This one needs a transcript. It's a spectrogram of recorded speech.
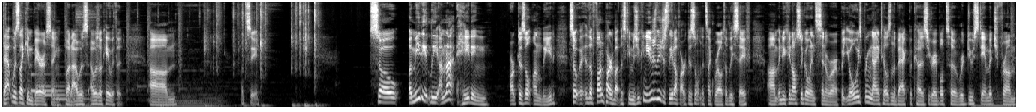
That was like embarrassing, but I was I was okay with it. Um, let's see. So immediately, I'm not hating Arctozolt on lead. So uh, the fun part about this team is you can usually just lead off Arctozolt and it's like relatively safe. Um, and you can also go Incineroar, but you always bring Ninetales in the back because you're able to reduce damage from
